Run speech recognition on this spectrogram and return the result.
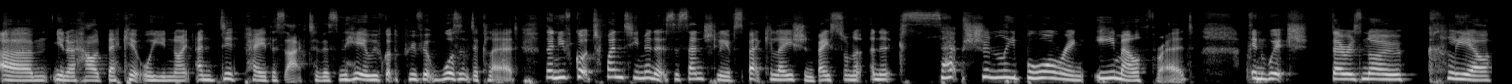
um, you know, Howard Beckett or Unite and did pay this activist. And here we've got the proof it wasn't declared. Then you've got 20 minutes essentially of speculation based on an exceptionally boring email thread in which there is no clear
